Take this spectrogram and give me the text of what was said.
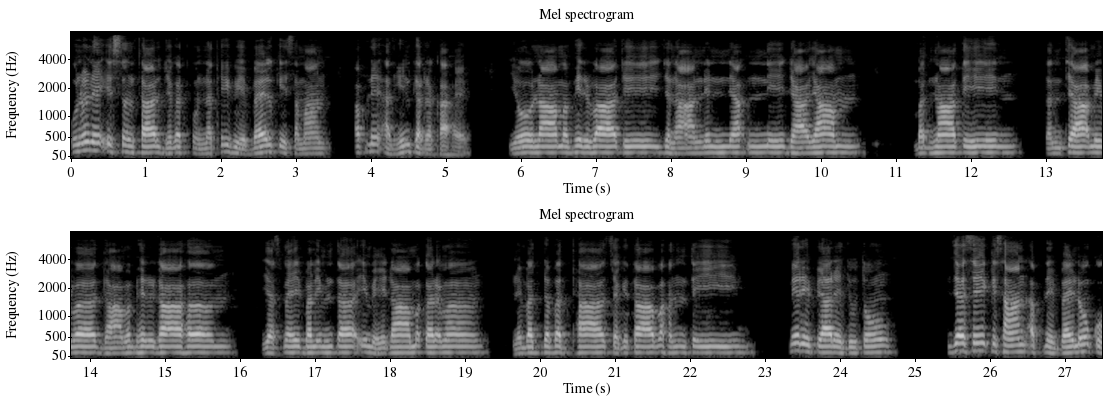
उन्होंने इस संसार जगत को नथे हुए बैल के समान अपने अधीन कर रखा है। यो नाम भिर्वाची जनान्याम बध्नाति तंथ्यामिव धामभिर्गाह यस्मै बलिम त इमे नाम कर्म निबद्ध बद्धा सगिता वहंती मेरे प्यारे दूतों, जैसे किसान अपने बैलों को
